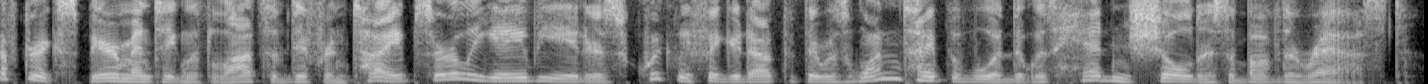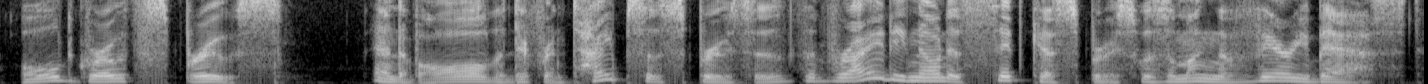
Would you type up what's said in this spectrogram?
After experimenting with lots of different types, early aviators quickly figured out that there was one type of wood that was head and shoulders above the rest old growth spruce. And of all the different types of spruces, the variety known as Sitka spruce was among the very best.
